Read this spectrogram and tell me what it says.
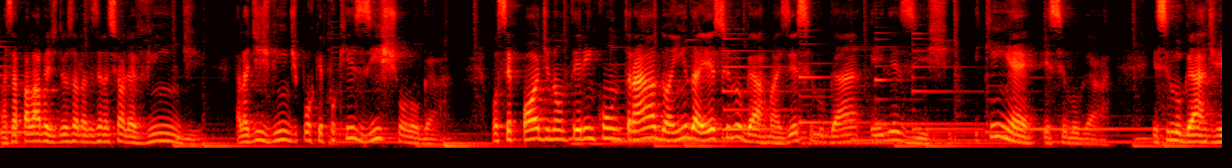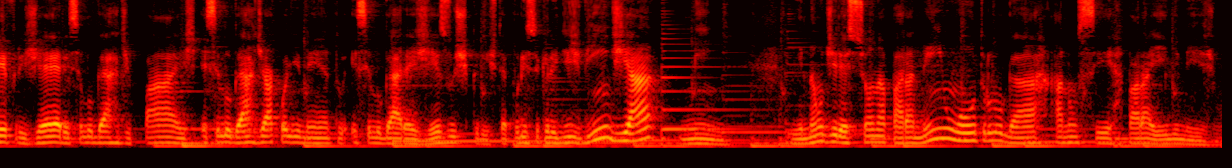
Mas a palavra de Deus ela dizendo assim: olha, vinde. Ela diz vinde por quê? Porque existe um lugar. Você pode não ter encontrado ainda esse lugar, mas esse lugar ele existe. Quem é esse lugar? Esse lugar de refrigério, esse lugar de paz, esse lugar de acolhimento, esse lugar é Jesus Cristo. É por isso que ele diz: Vinde a mim. E não direciona para nenhum outro lugar a não ser para ele mesmo.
